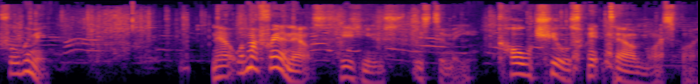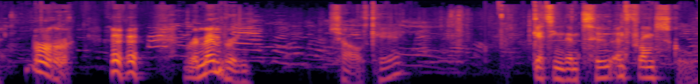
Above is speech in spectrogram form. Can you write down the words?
for women. Now, when my friend announced his news this to me, cold chills went down my spine. Remembering childcare, getting them to and from school,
